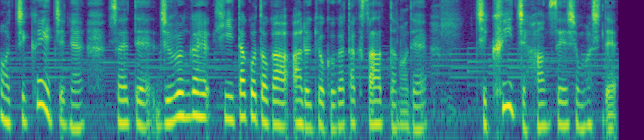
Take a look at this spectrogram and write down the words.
もう逐一ねそうやって自分が弾いたことがある曲がたくさんあったので逐一反省しまして。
